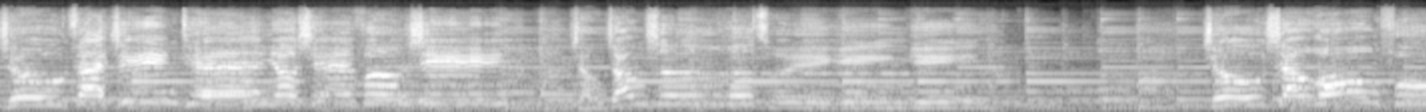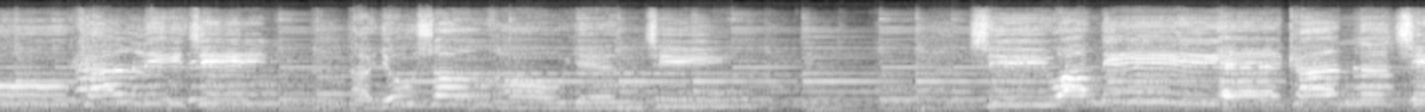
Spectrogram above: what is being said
就在今天要写封信，向张生和崔莺莺。就像红福看丽晶，她有双好眼睛，希望你也看得清，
